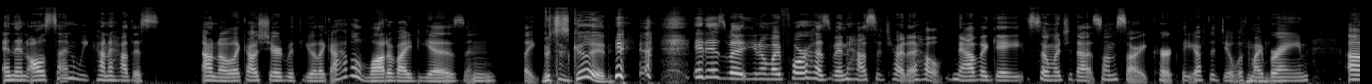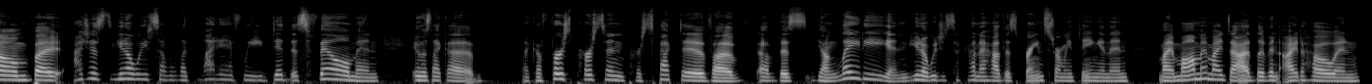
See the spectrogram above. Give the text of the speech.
And then all of a sudden, we kind of have this. I don't know, like I was shared with you, like I have a lot of ideas and like which is good. it is, but you know, my poor husband has to try to help navigate so much of that. So I'm sorry, Kirk, that you have to deal with my brain. Um, but I just, you know, we said, well, like, what if we did this film and it was like a like a first person perspective of of this young lady, and you know, we just kind of had this brainstorming thing. And then my mom and my dad live in Idaho, and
